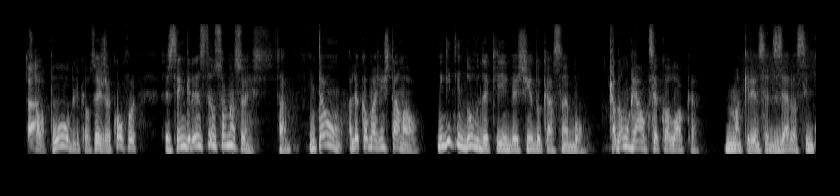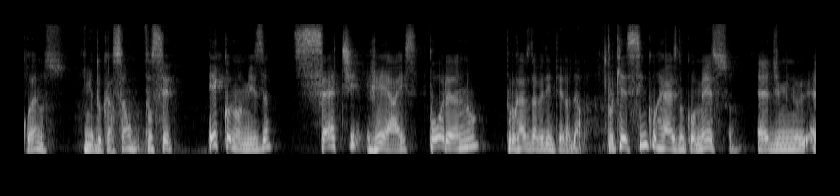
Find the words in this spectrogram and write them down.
Tá. Escola pública, ou seja, qual for. Ou seja, sem grandes transformações, tá? Então, olha como a gente está mal. Ninguém tem dúvida que investir em educação é bom. Cada um real que você coloca numa criança de 0 a 5 anos em educação, você economiza sete reais por ano para o resto da vida inteira dela. Porque cinco reais no começo é, diminuir, é,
